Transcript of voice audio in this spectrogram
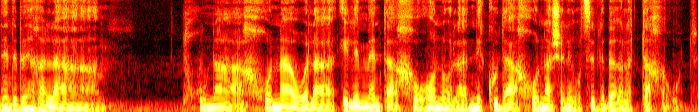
נדבר על התכונה האחרונה או על האלמנט האחרון או על הנקודה האחרונה שאני רוצה לדבר, על התחרות.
